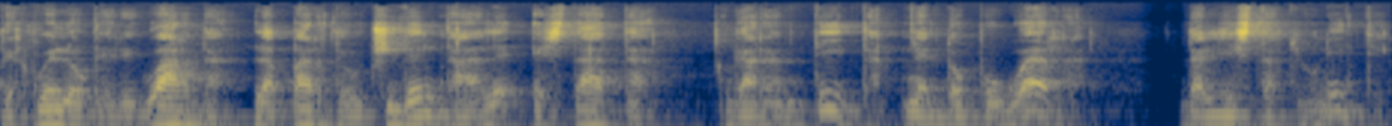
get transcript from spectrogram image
per quello che riguarda la parte occidentale è stata garantita nel dopoguerra dagli Stati Uniti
